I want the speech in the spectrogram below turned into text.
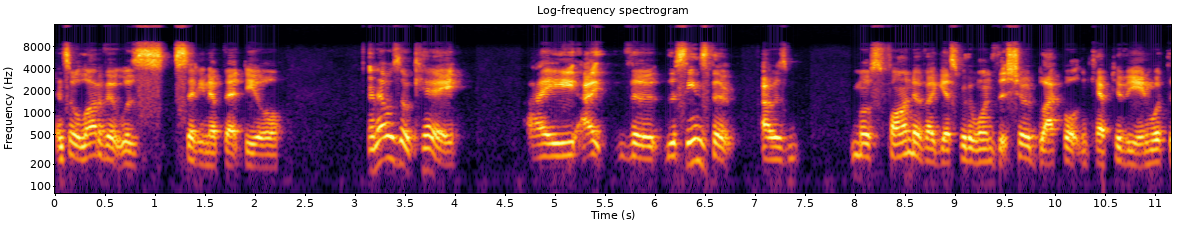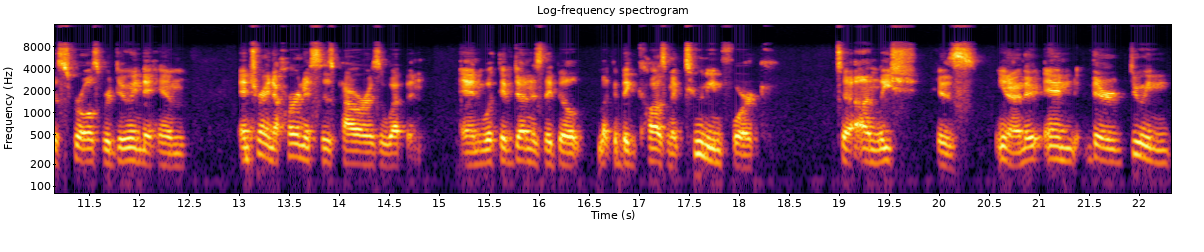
And so a lot of it was setting up that deal, and that was okay. I I the the scenes that I was most fond of, I guess, were the ones that showed Black Bolt in captivity and what the Skrulls were doing to him and trying to harness his power as a weapon. And what they've done is they built like a big cosmic tuning fork to unleash his, you know, and they're, and they're doing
